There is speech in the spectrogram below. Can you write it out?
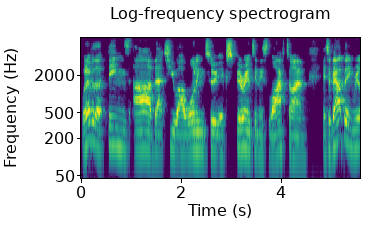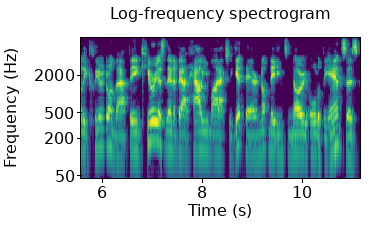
whatever the things are that you are wanting to experience in this lifetime, it's about being really clear on that. Being curious then about how you might actually get there, and not needing to know all of the answers.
